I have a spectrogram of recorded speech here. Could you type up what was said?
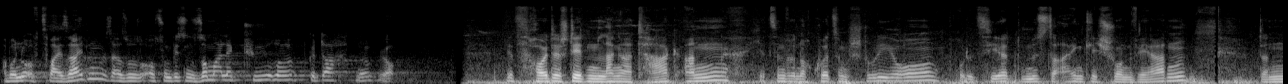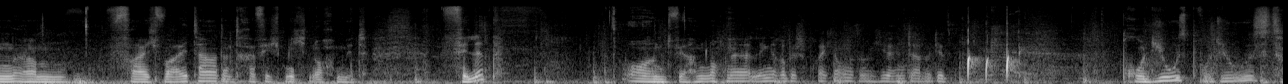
Aber nur auf zwei Seiten, ist also auch so ein bisschen Sommerlektüre gedacht. Ne? Ja. Jetzt heute steht ein langer Tag an. Jetzt sind wir noch kurz im Studio. Produziert müsste eigentlich schon werden. Dann ähm, fahre ich weiter. Dann treffe ich mich noch mit Philipp. Und wir haben noch eine längere Besprechung. So hier hinter wird jetzt produced, produced.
